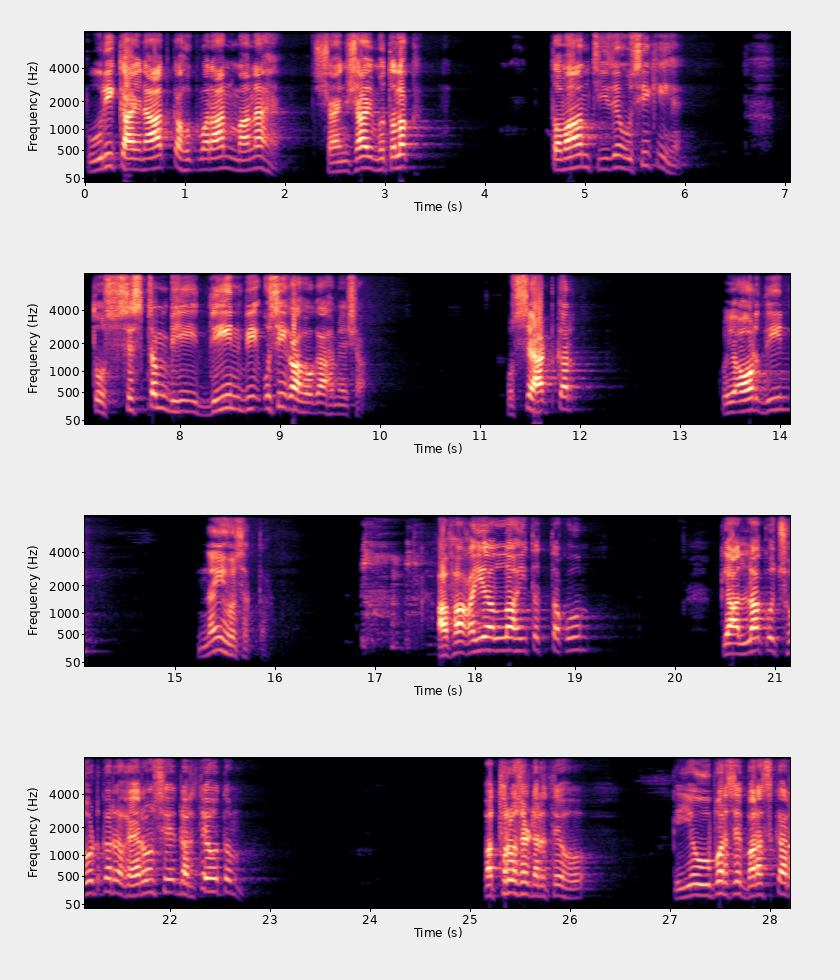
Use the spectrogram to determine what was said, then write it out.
پوری کائنات کا حکمران مانا ہے، شہنشاہ مطلق تمام چیزیں اسی کی ہیں۔ تو سسٹم بھی، دین بھی اسی کا ہوگا ہمیشہ۔ اس سے ہٹ کر کوئی اور دین نہیں ہو سکتا۔ افاقی اللہ ہی تتقون، کیا اللہ کو چھوڑ کر غیروں سے ڈرتے ہو تم؟ پتھروں سے ڈرتے ہو کہ یہ اوپر سے برس کر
